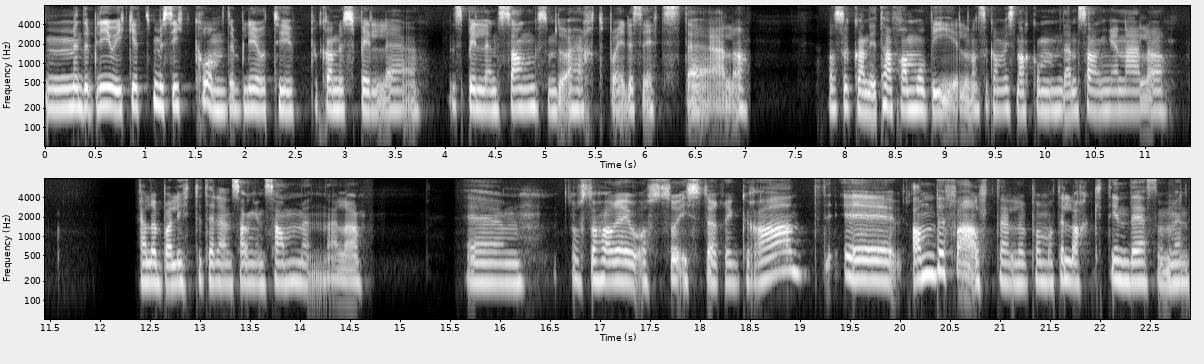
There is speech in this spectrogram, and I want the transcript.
Men det blir jo ikke et musikkrom, det blir jo typ Kan du spille, spille en sang som du har hørt på i det siste, eller Og så kan de ta fram mobilen, og så kan vi snakke om den sangen, eller Eller bare lytte til den sangen sammen, eller um, og så har jeg jo også i større grad eh, anbefalt, eller på en måte lagt inn det som en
